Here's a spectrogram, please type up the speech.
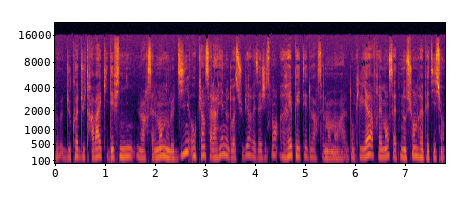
du Code du travail qui définit le harcèlement nous le dit, aucun salarié ne doit subir les agissements répétés de harcèlement moral. Donc il y a vraiment cette notion de répétition.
